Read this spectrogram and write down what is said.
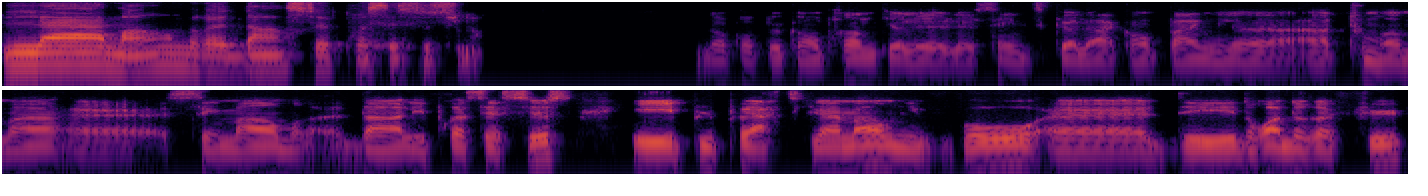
la membre dans ce processus-là. Donc, on peut comprendre que le, syndicat accompagne à tout moment euh, ses membres dans les processus et plus particulièrement au niveau euh, des droits de refus.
